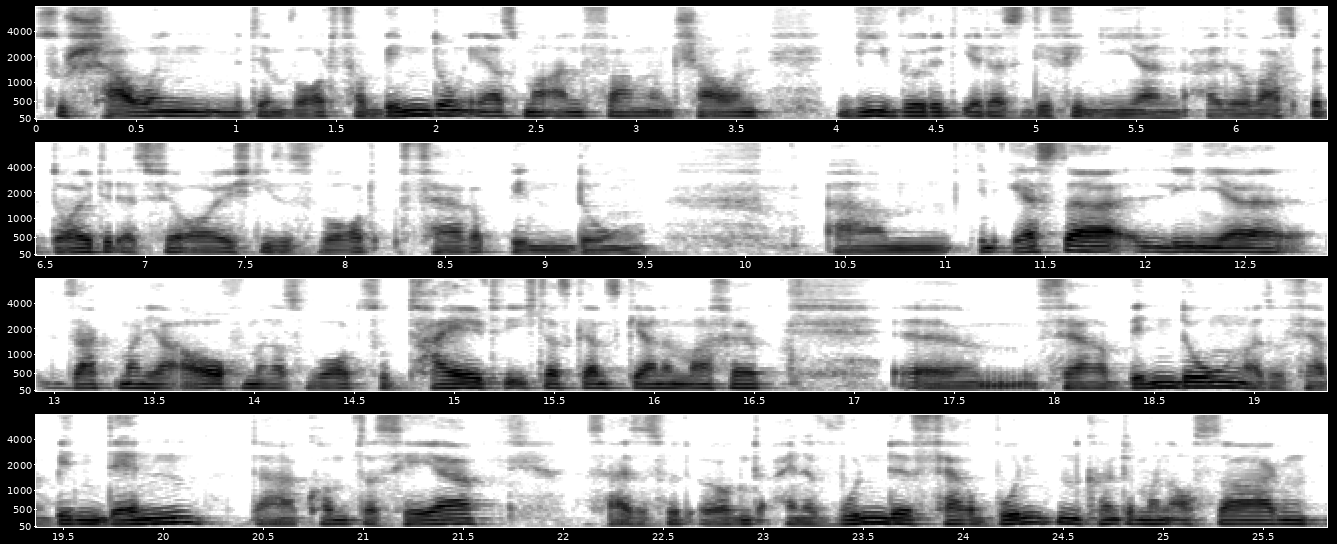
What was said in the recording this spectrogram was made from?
zu schauen, mit dem Wort Verbindung erstmal anfangen und schauen, wie würdet ihr das definieren? Also was bedeutet es für euch, dieses Wort Verbindung? Ähm, in erster Linie sagt man ja auch, wenn man das Wort so teilt, wie ich das ganz gerne mache, ähm, Verbindung, also verbinden, da kommt das her. Das heißt, es wird irgendeine Wunde verbunden, könnte man auch sagen.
